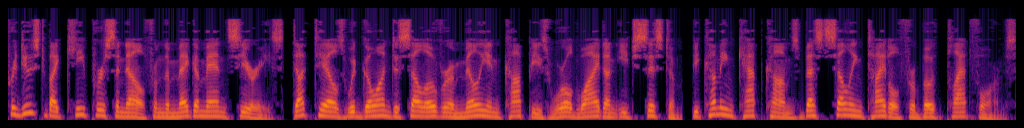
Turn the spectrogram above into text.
Produced by key personnel from the Mega Man series, DuckTales would go on to sell over a million copies worldwide on each system, becoming Capcom's best-selling title for both platforms.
